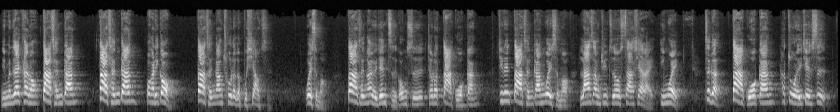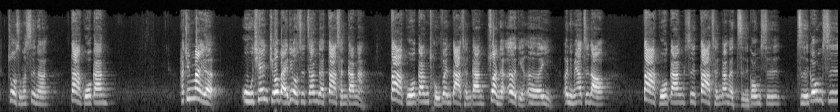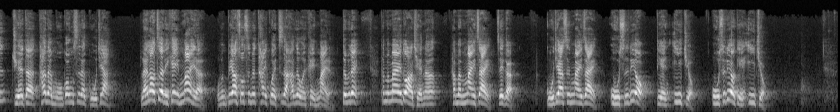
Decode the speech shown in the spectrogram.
你们再看哦，大成钢。大成钢，我跟你讲，大成钢出了个不孝子。为什么？大成钢有一间子公司叫做大国钢。今天大成钢为什么拉上去之后杀下来？因为这个大国钢他做了一件事，做什么事呢？大国钢他去卖了五千九百六十张的大成钢啊！大国钢处分大成钢赚了二点二二亿。而你们要知道。大国钢是大成钢的子公司，子公司觉得它的母公司的股价来到这里可以卖了。我们不要说是不是太贵，至少他认为可以卖了，对不对？他们卖多少钱呢？他们卖在这个股价是卖在五十六点一九，五十六点一九。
